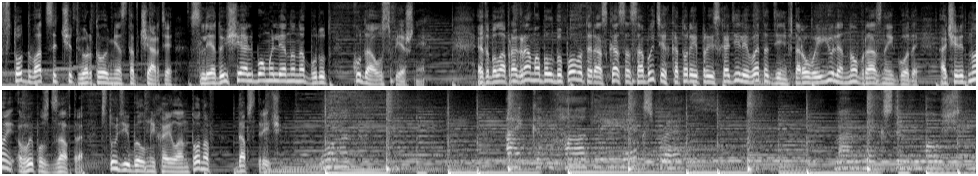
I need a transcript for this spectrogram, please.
124 места в чарте. Следующие альбомы Леннона будут куда успешнее. Это была программа «Был бы повод» и рассказ о событиях, которые происходили в этот день, 2 июля, но в разные годы. Очередной выпуск завтра. В студии был Михаил Антонов. До встречи. Woman, thoughtlessness.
